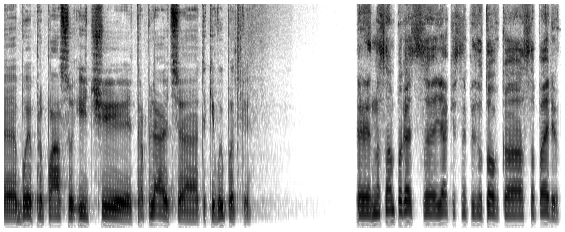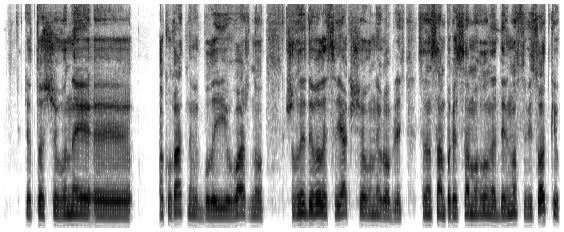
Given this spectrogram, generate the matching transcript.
е, боєприпасу? І чи трапляються такі випадки? Е, Насамперед, це якісна підготовка саперів для того, щоб вони е, акуратними були і уважно, щоб вони дивилися, як що вони роблять. Це насамперед саме головне 90%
